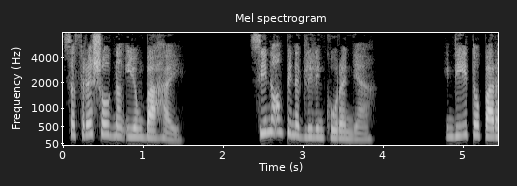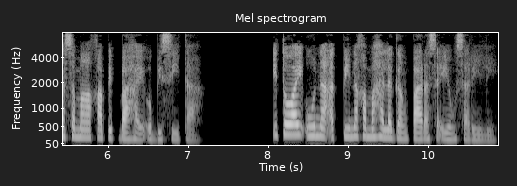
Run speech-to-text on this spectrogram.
Sa threshold ng iyong bahay. Sino ang pinaglilingkuran niya? Hindi ito para sa mga kapitbahay o bisita. Ito ay una at pinakamahalagang para sa iyong sarili.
